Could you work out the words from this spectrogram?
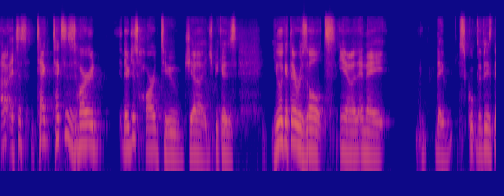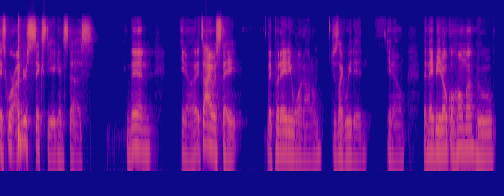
I don't. It's just Tech, Texas is hard. They're just hard to judge because you look at their results, you know, and they they score they, they score under 60 against us. Then, you know, it's Iowa State. They put 81 on them, just like we did. You know, then they beat Oklahoma, who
